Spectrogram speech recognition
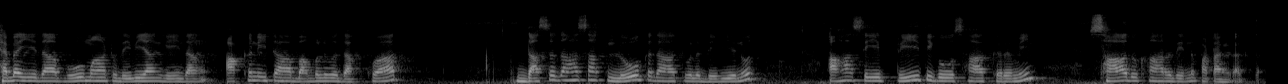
හැබැයි එදා බෝමාටු දෙවියන්ගේ ඉඳන් අකනිටා බඹලව දක්වාත් දසදහසක් ලෝක ධාතුවල දෙවියනුත් අහසේ ප්‍රීති ගෝසා කරමින් සාදුකාර දෙන්න පටන් ගත්තා.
